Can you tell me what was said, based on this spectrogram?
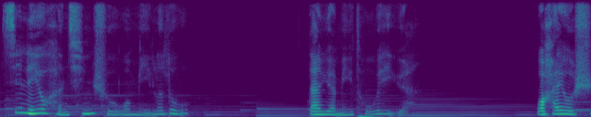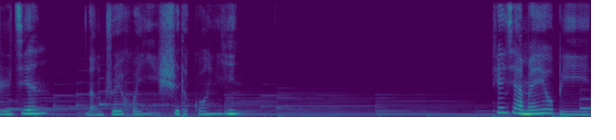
心里又很清楚我迷了路。但愿迷途未远，我还有时间能追回已逝的光阴。天下没有比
